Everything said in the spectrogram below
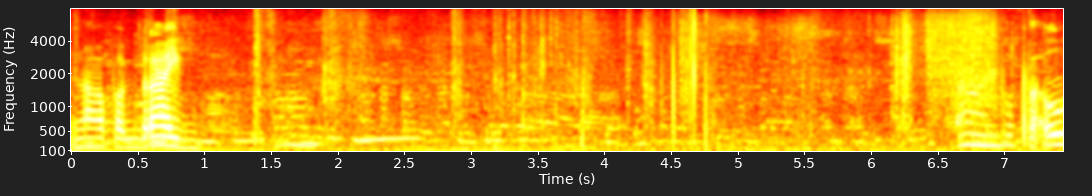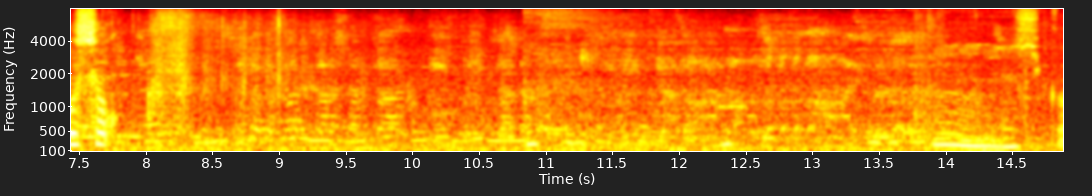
Nakapag-drive. Ay, papausok. Hmm, Diyos ko.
